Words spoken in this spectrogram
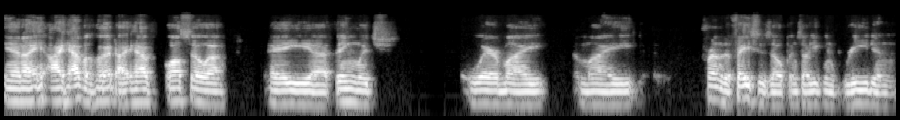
and I, I have a hood. I have also a, a, a uh, thing which where my my front of the face is open, so you can read and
